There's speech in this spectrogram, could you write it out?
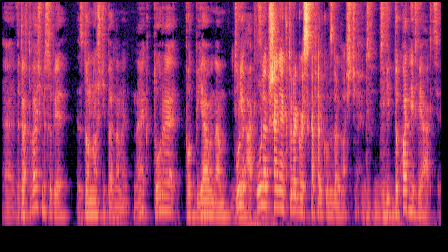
E, Wydraftowaliśmy sobie zdolności permanentne, które podbijały nam dwie Ule- akcje. ulepszenie któregoś z kafelków zdolności. Dwie, dokładnie dwie akcje.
